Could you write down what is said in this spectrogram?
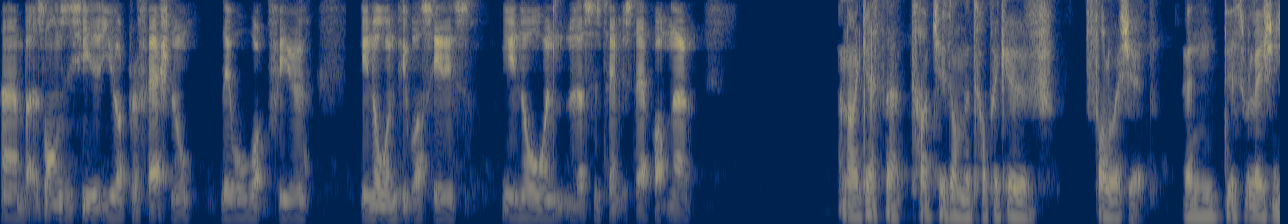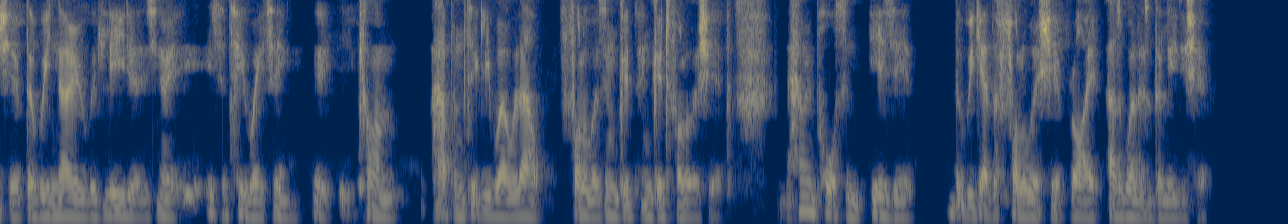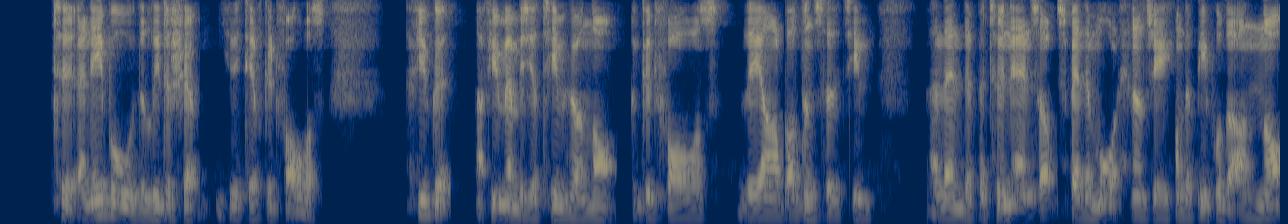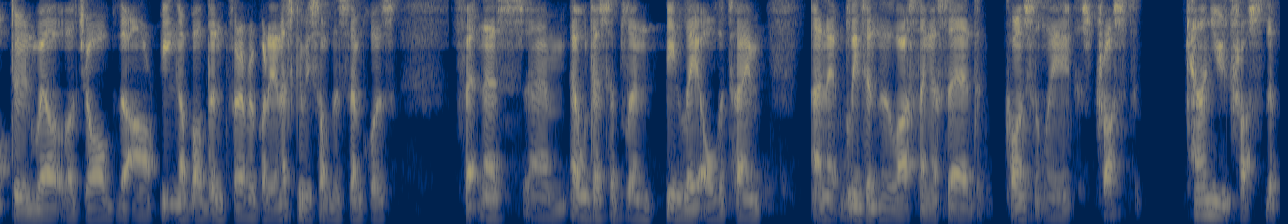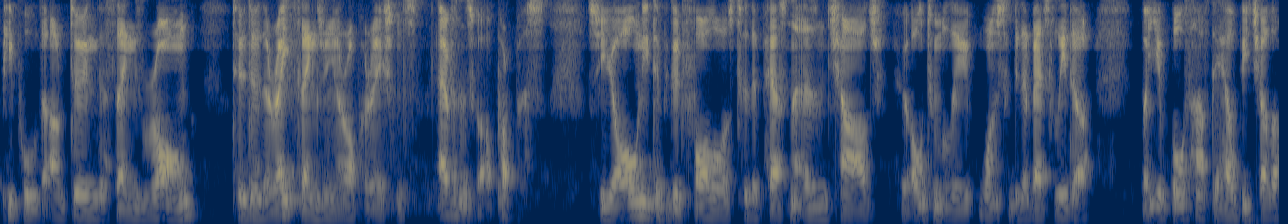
Um, but as long as you see that you are professional, they will work for you. You know when people are serious. You know when this is time to step up now. And I guess that touches on the topic of followership and this relationship that we know with leaders. You know, it's a two way thing. It, it can't happen particularly well without followers and good and good followership. How important is it that we get the followership right as well as the leadership? To enable the leadership, you need to have good followers. If you've got a few members of your team who are not good followers, they are burdens to the team. And then the platoon ends up spending more energy on the people that are not doing well at their job, that are being a burden for everybody. And this could be something as simple as fitness, um, ill discipline, being late all the time. And it bleeds into the last thing I said constantly is trust can you trust the people that are doing the things wrong to do the right things in your operations? Everything's got a purpose. So you all need to be good followers to the person that is in charge, who ultimately wants to be the best leader, but you both have to help each other.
